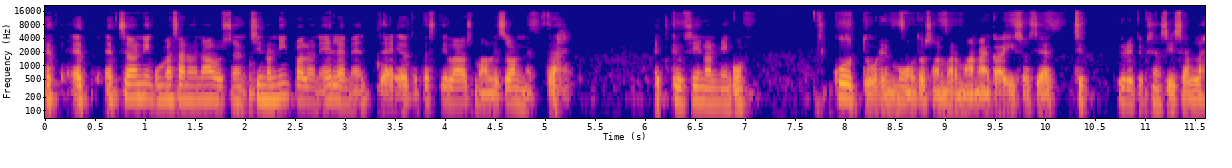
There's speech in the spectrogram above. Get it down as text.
et, et, et se on niin kuin mä sanoin alussa, siinä on niin paljon elementtejä, joita tässä tilausmallissa on, että et kyllä siinä on niin kuin, kulttuurin muutos on varmaan aika iso siellä sit yrityksen sisällä.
